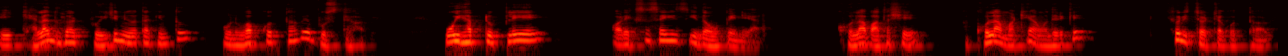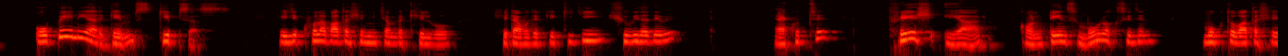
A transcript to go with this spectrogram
এই খেলাধুলার প্রয়োজনীয়তা কিন্তু অনুভব করতে হবে, বুঝতে হবে। We have to play or exercise in the open air খোলা বাতাসে খোলা মাঠে আমাদেরকে শরীরচর্চা করতে হবে। Open air games keeps us এই যে খোলা বাতাসের নিচে আমরা খেলব, সেটা আমাদেরকে কি কি সুবিধা দেবে? এক হচ্ছে fresh air contains more oxygen মুক্ত বাতাসে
